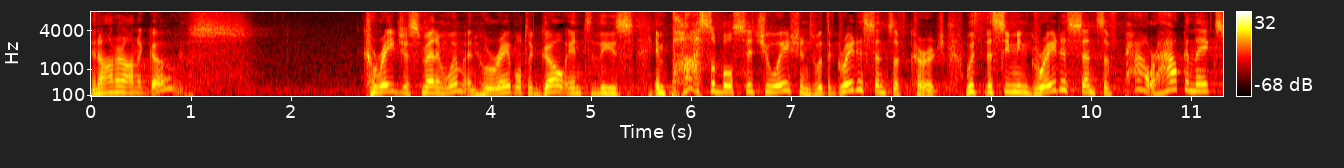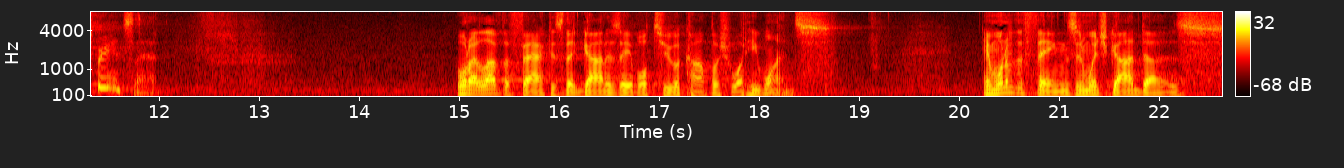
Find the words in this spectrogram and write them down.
And on and on it goes. Courageous men and women who are able to go into these impossible situations with the greatest sense of courage, with the seeming greatest sense of power. How can they experience that? What I love the fact is that God is able to accomplish what he wants. And one of the things in which God does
